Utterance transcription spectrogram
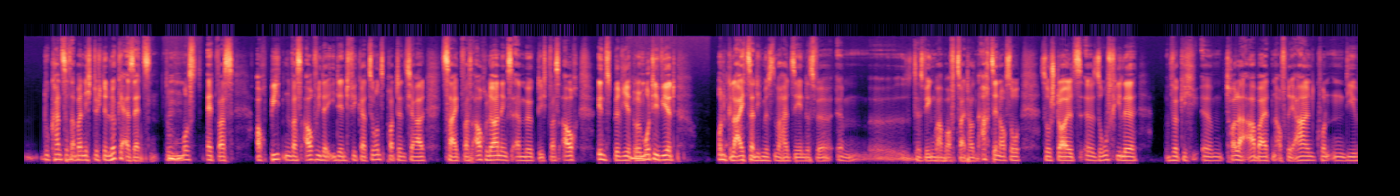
du kannst das aber nicht durch eine Lücke ersetzen. Du mhm. musst etwas auch bieten, was auch wieder Identifikationspotenzial zeigt, was auch Learnings ermöglicht, was auch inspiriert mhm. und motiviert. Und gleichzeitig müssen wir halt sehen, dass wir, ähm, äh, deswegen waren wir auf 2018 auch so, so stolz, äh, so viele wirklich ähm, tolle Arbeiten auf realen Kunden, die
